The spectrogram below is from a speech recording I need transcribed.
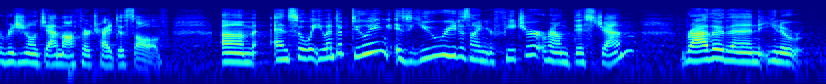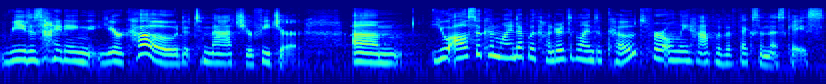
original gem author tried to solve. Um, and so what you end up doing is you redesign your feature around this gem rather than, you know, redesigning your code to match your feature. Um, you also can wind up with hundreds of lines of code for only half of a fix in this case.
